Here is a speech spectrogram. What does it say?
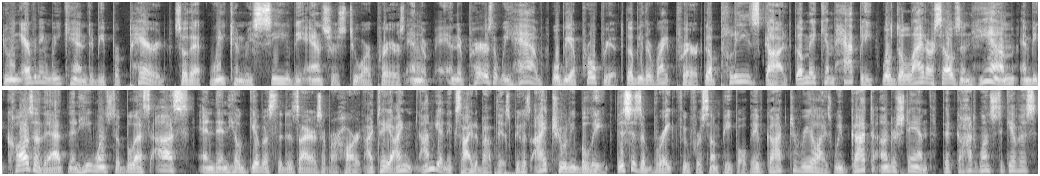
doing everything we can to be prepared so that we can receive the answers to our prayers. And the, and the prayers that we have will be appropriate. They'll be the right prayer. They'll please God. They'll make Him happy. We'll delight ourselves in Him. And because of that, then He wants to bless us and then He'll give us the desires of our heart. I tell you, I'm, I'm getting excited about this because I truly believe this is a breakthrough for some people. They've got to realize, we've got to understand that God wants to give us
